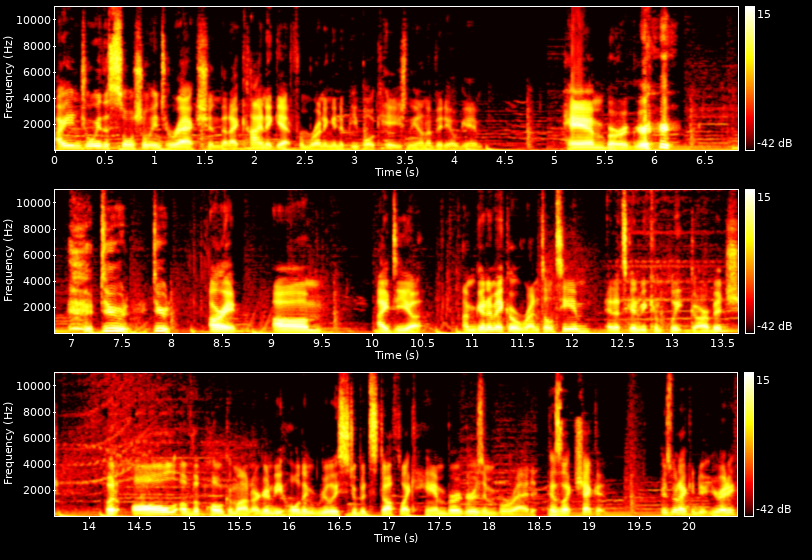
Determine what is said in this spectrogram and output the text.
I enjoy the social interaction that I kind of get from running into people occasionally on a video game. Hamburger. dude, dude. All right. Um, idea. I'm gonna make a rental team, and it's gonna be complete garbage. But all of the Pokemon are gonna be holding really stupid stuff like hamburgers and bread. Cause like, check it. Here's what I can do. You ready?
